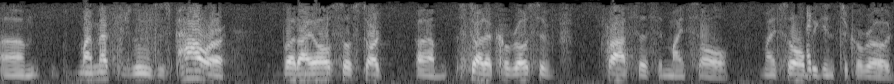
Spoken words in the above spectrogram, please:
um, my message loses power, but I also start um, start a corrosive process in my soul. My soul I- begins to corrode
